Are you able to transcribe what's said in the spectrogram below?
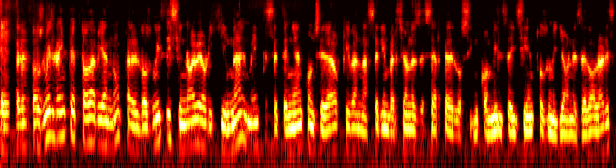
Eh, Para el 2020 todavía no, para el 2019 originalmente se tenían considerado que iban a hacer inversiones de cerca de los 5.600 millones de dólares.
